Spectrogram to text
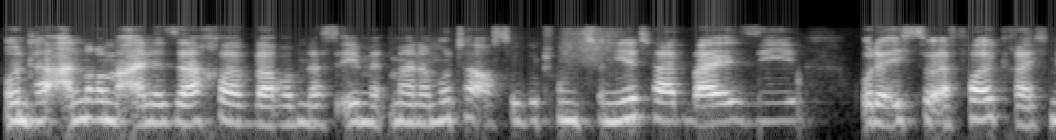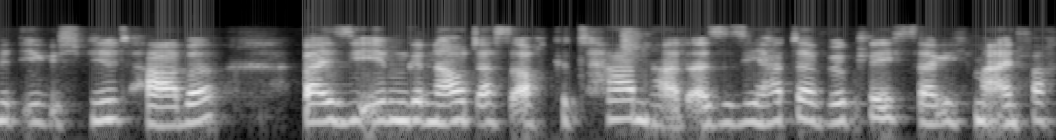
unter anderem eine Sache, warum das eben mit meiner Mutter auch so gut funktioniert hat, weil sie oder ich so erfolgreich mit ihr gespielt habe, weil sie eben genau das auch getan hat. Also sie hat da wirklich, sage ich mal, einfach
